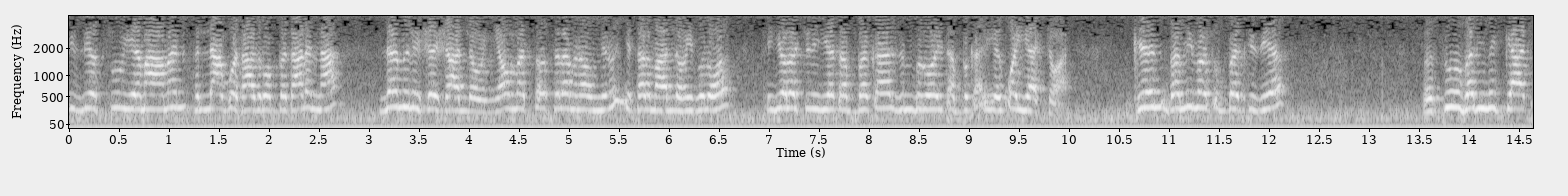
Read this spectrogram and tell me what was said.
ጊዜ እሱ የማመን ፍላጎት አድሮበታልና ለምን እሸሻለሁኝ? ያው መጥተው ስለም ነው የሚሉኝ ይሰልማለሁኝ ብሎ ፍየሎችን እየጠበቀ ዝም ብሎ ይጠብቀ ይቆያቸዋል ግን በሚመጡበት ጊዜ እሱ በድንጋጤ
